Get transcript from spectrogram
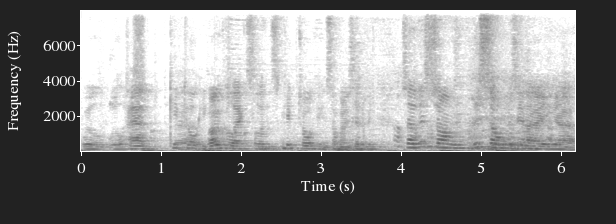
will will add keep uh, talking. vocal excellence. Keep talking. Somebody said to me. So this song, this song was in a uh,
